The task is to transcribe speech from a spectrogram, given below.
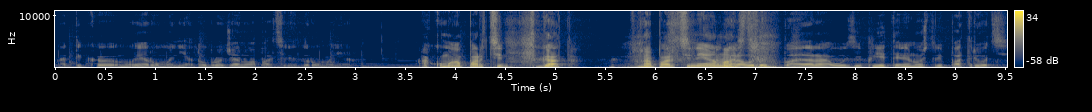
Adică nu e în România, Dobrogea nu aparține de România. Acum aparține, gata. Aparține a noastră. Ar, ar auzi prietenii noștri patrioți,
